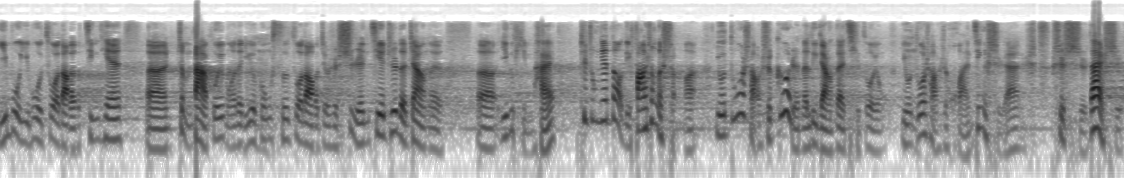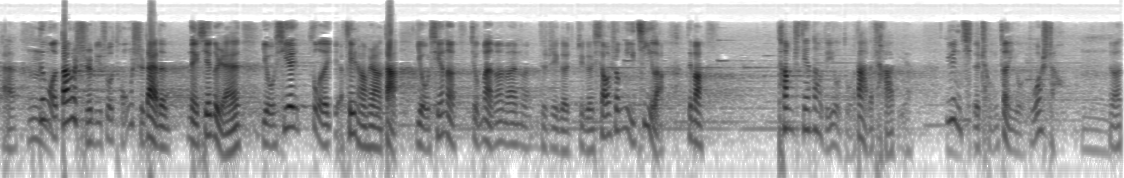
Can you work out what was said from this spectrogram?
一步一步做到今天呃这么大规模的一个公司，做到就是世人皆知的这样的呃一个品牌。这中间到底发生了什么？有多少是个人的力量在起作用？有多少是环境使然？是是时代使然？嗯跟我当时比如说同时代的那些个人，有些做的也非常非常大，有些呢就慢慢慢慢的这个这个销声匿迹了，对吧？他们之间到底有多大的差别？运气的成分有多少？对吧？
